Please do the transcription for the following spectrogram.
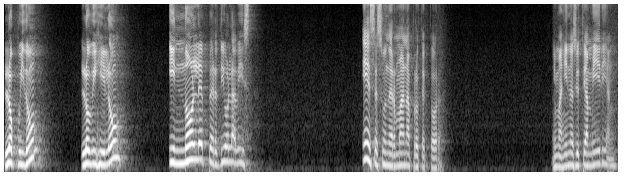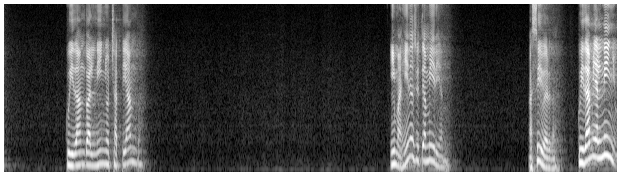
lo cuidó, lo vigiló y no le perdió la vista. Esa es una hermana protectora. Imagínese usted a Miriam cuidando al niño chateando. Imagínese usted a Miriam. Así, ¿verdad? Cuídame al niño.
